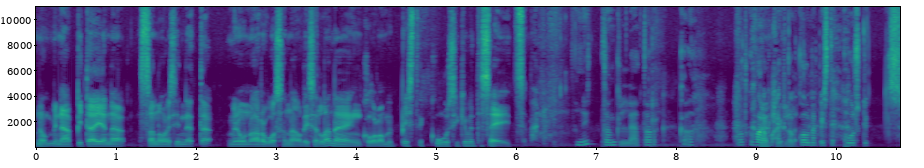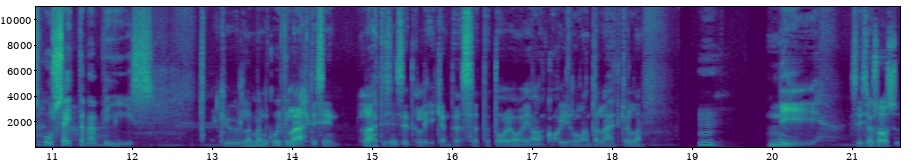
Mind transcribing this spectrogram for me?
No minä pitäjänä sanoisin, että minun arvosana oli sellainen 3,67. Nyt on kyllä tarkkaa. Oletko varma, että on 3,675? Kyllä mä nyt Kuitenkin. lähtisin, lähtisin siitä liikenteessä, että toi on ihan kohillaan tällä hetkellä. Mm. Niin. Siis jos olisi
